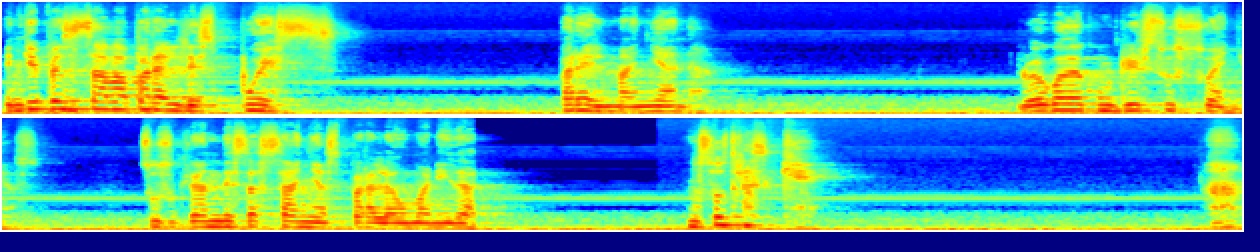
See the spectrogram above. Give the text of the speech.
¿En qué pensaba para el después? Para el mañana. Luego de cumplir sus sueños, sus grandes hazañas para la humanidad. ¿Nosotras qué? ¿Ah?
